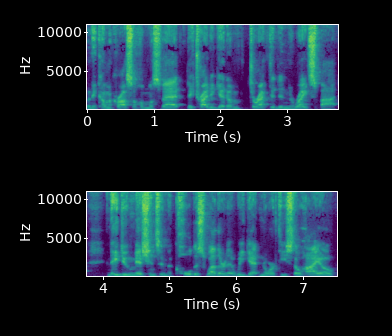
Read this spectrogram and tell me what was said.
when they come across a homeless vet, they try to get them directed in the right spot. And they do missions in the coldest weather that we get Northeast Ohio,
